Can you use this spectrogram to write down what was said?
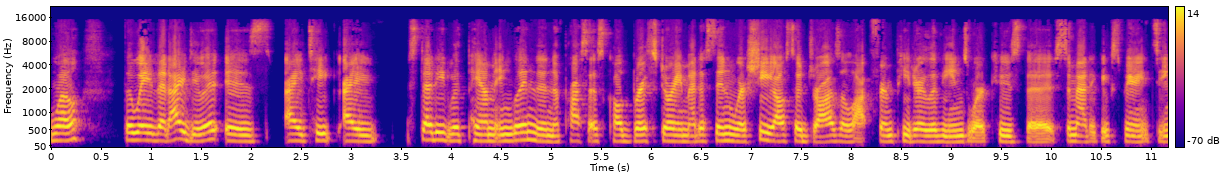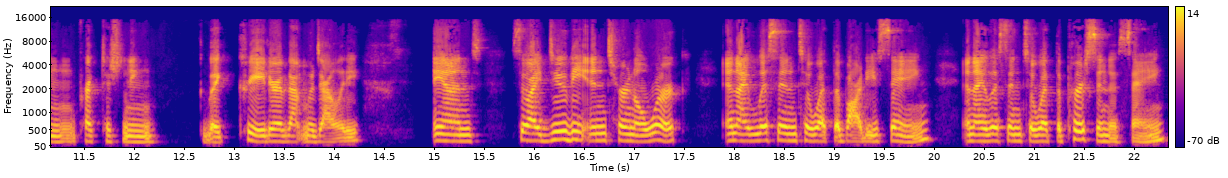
Well, the way that I do it is I take, I studied with Pam England in a process called birth story medicine, where she also draws a lot from Peter Levine's work, who's the somatic experiencing practitioner, like creator of that modality. And so I do the internal work and I listen to what the body's saying and I listen to what the person is saying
